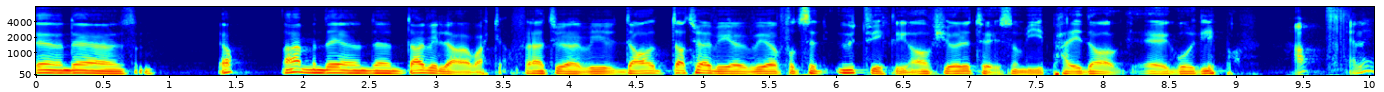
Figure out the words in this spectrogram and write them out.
Det, det, sånn- ja. Nei, men det, det, der ville jeg vært, ja. For jeg tror jeg vi, da, da tror jeg vi, vi har fått sett utvikling av kjøretøy som vi per i dag eh, går glipp av. Ja, enig.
